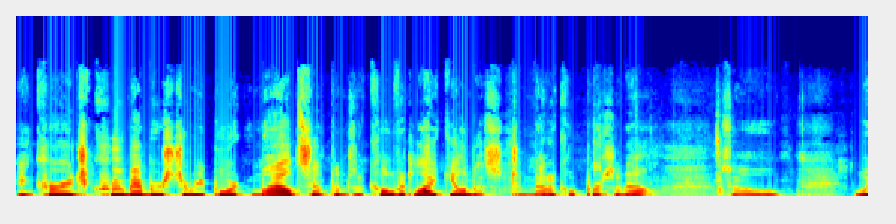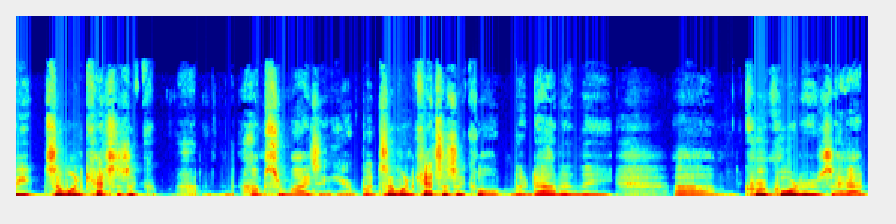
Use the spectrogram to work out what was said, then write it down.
encourage crew members to report mild symptoms of COVID like illness to medical personnel? So, we someone catches a I'm surmising here, but someone catches a cold. They're down in the um, crew quarters at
